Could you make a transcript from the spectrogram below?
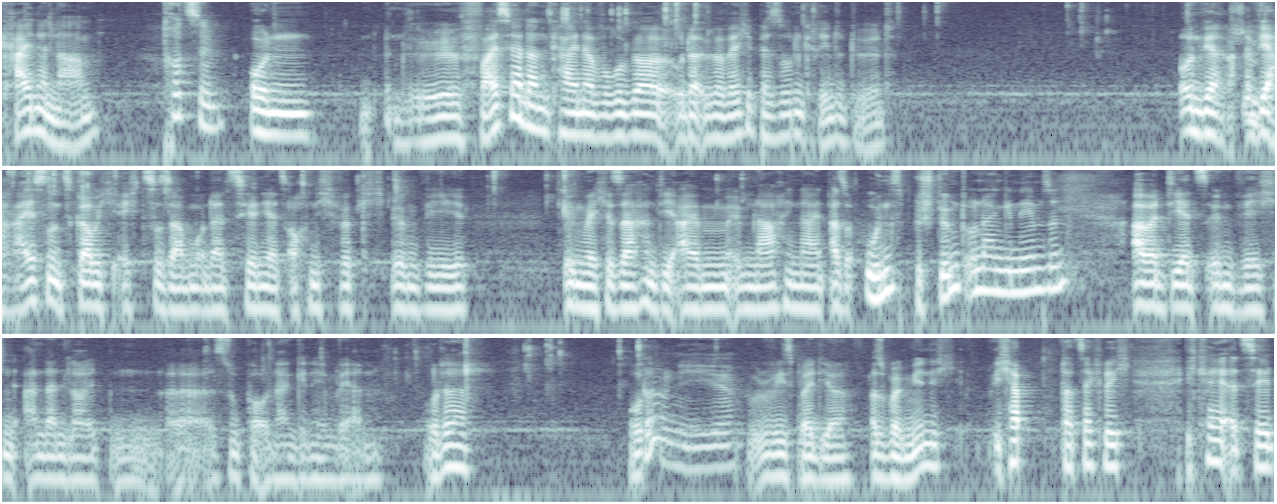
keine Namen. Trotzdem. Und nö, weiß ja dann keiner, worüber oder über welche Person geredet wird. Und wir, Stimmt. wir reißen uns, glaube ich, echt zusammen und erzählen jetzt auch nicht wirklich irgendwie irgendwelche Sachen, die einem im Nachhinein, also uns bestimmt unangenehm sind, aber die jetzt irgendwelchen anderen Leuten äh, super unangenehm werden. Oder? Oder? Nee. Wie ist bei dir? Also bei mir nicht. Ich habe tatsächlich, ich kann ja erzählen,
